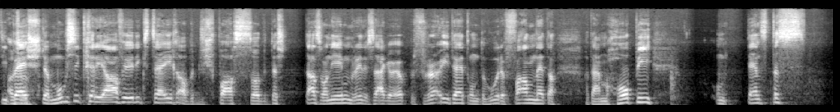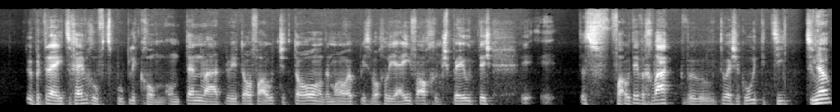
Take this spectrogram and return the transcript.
die also- besten Musiker, in Anführungszeichen, aber der Spass. Oder das ist das, was ich immer wieder sage, wenn jemand Freude hat und einen Fun hat an, an diesem Hobby. Dann, das überträgt sich einfach auf das Publikum. Und dann wird, wird auch falscher Ton oder mal etwas, was ein bisschen einfacher gespielt ist. Das fällt einfach weg, weil du hast eine gute Zeit. Ja.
